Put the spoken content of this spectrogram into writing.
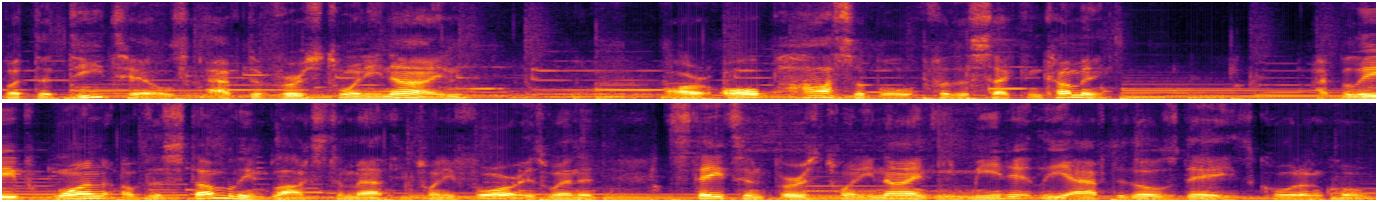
but the details after verse 29 are all possible for the second coming. I believe one of the stumbling blocks to Matthew 24 is when it states in verse 29, immediately after those days, quote unquote.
